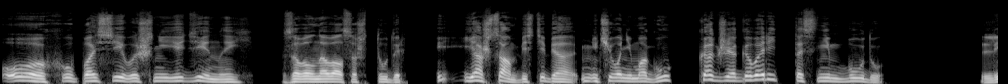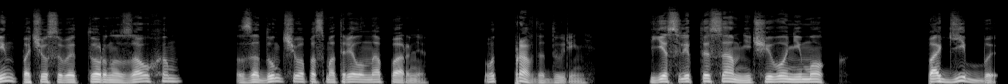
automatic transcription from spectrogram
«Ох, упаси вы ж не единый!» — заволновался Штударь. «Я ж сам без тебя ничего не могу. Как же я говорить-то с ним буду?» Лин, почесывая Торна за ухом, задумчиво посмотрела на парня. «Вот правда, дурень, если б ты сам ничего не мог, погиб бы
